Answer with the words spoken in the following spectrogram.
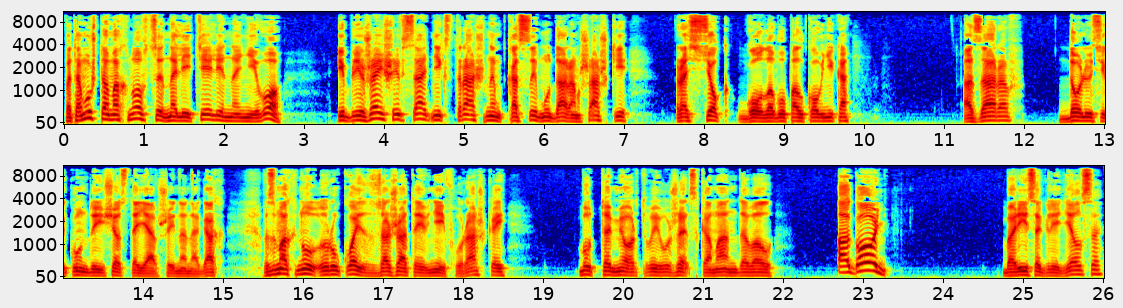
потому что махновцы налетели на него, и ближайший всадник страшным косым ударом шашки рассек голову полковника. Азаров, долю секунды еще стоявший на ногах, взмахнул рукой с зажатой в ней фуражкой, будто мертвый уже скомандовал «Огонь!». Борис огляделся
